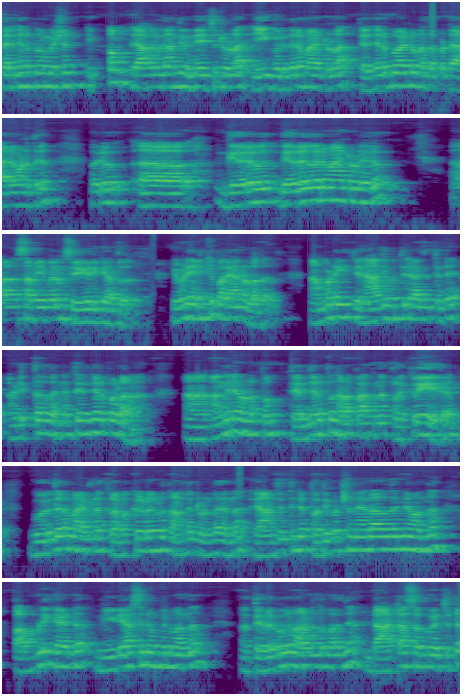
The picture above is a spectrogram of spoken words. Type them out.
തെരഞ്ഞെടുപ്പ് കമ്മീഷൻ ഇപ്പം രാഹുൽ ഗാന്ധി ഉന്നയിച്ചിട്ടുള്ള ഈ ഗുരുതരമായിട്ടുള്ള തെരഞ്ഞെടുപ്പുമായിട്ട് ബന്ധപ്പെട്ട ആരോപണത്തിലും ഒരു ഗൗരവ ഗൗരവകരമായിട്ടുള്ള ഒരു സമീപനം സ്വീകരിക്കാത്തത്. ഇവിടെ എനിക്ക് പറയാനുള്ളത് നമ്മുടെ ഈ ജനാധിപത്യ രാജ്യത്തിന്റെ അടിത്തറ തന്നെ തിരഞ്ഞെടുപ്പുകളാണ്. അങ്ങനെയുള്ളപ്പം തെരഞ്ഞെടുപ്പ് നടപ്പാക്കുന്ന പ്രക്രിയയിൽ ഗുരുതരമായിട്ടുള്ള ക്രമക്കേടുകൾ നടന്നിട്ടുണ്ട് എന്ന് രാജ്യത്തിന്റെ പ്രതിപക്ഷ നേതാവ് തന്നെ വന്ന് പബ്ലിക്കായിട്ട് മീഡിയാസിന് മുമ്പിൽ വന്ന് തെളിവുകളാണെന്ന് പറഞ്ഞ് ഡാറ്റാസ് ഒക്കെ വെച്ചിട്ട്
